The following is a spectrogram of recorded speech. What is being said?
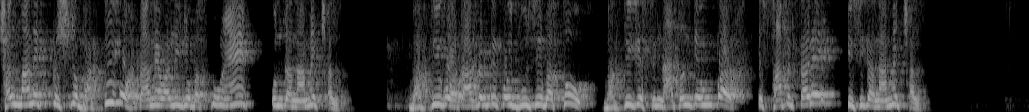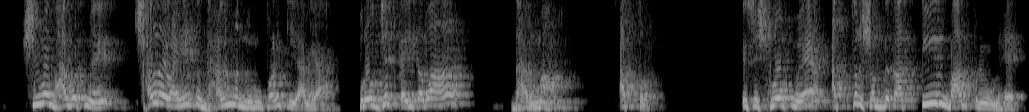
छल माने कृष्ण भक्ति को हटाने वाली जो वस्तु हैं, उनका नाम है छल। भक्ति को हटा करके कोई दूसरी वस्तु भक्ति के सिंहासन के ऊपर स्थापित करे, इसी का नाम है छल। श्रीमद भागवत में छल रहित धर्म निरूपण किया गया। प्रोजित कैतवा धर्म, अत्र। इस श्लोक में अत्र शब्द का तीन बार प्रयोग है।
